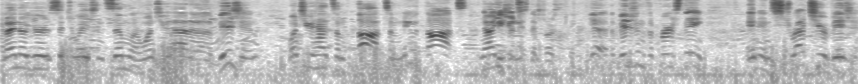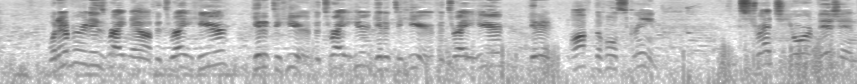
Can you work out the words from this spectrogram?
And I know your situation's similar. Once you had a vision, once you had some thoughts, some new thoughts, now you Vision can is the first thing. yeah, the vision's the first thing. And, and stretch your vision. Whatever it is right now, if it's right here, get it to here. If it's right here, get it to here. If it's right here, get it off the whole screen. Stretch your vision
